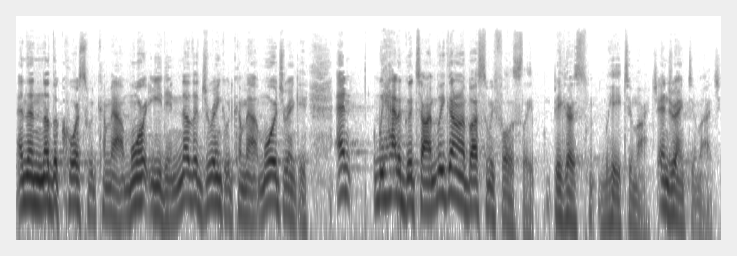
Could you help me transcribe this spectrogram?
And then another course would come out, more eating. Another drink would come out, more drinking. And we had a good time. We got on a bus and we fall asleep because we ate too much and drank too much.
